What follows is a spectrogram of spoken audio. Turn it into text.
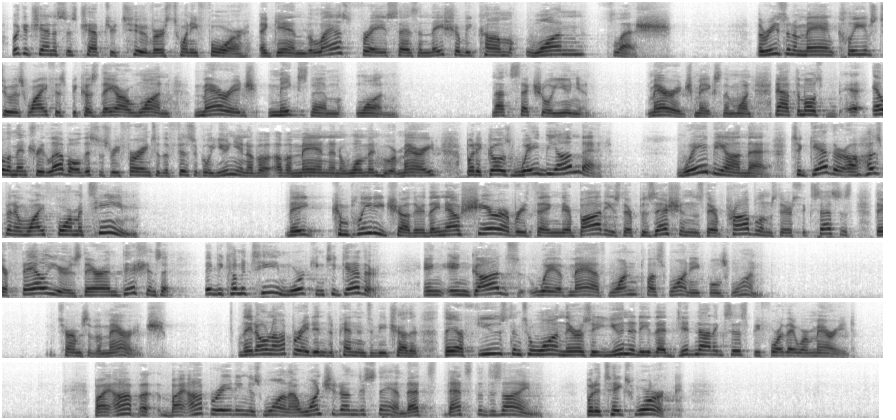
Look at Genesis chapter 2, verse 24 again. The last phrase says, And they shall become one flesh. The reason a man cleaves to his wife is because they are one. Marriage makes them one, not sexual union. Marriage makes them one. Now, at the most eh, elementary level, this is referring to the physical union of a, of a man and a woman who are married, but it goes way beyond that. Way beyond that. Together, a husband and wife form a team. They complete each other. They now share everything their bodies, their possessions, their problems, their successes, their failures, their ambitions. They become a team working together. In, in God's way of math, one plus one equals one in terms of a marriage. They don't operate independent of each other. They are fused into one. There is a unity that did not exist before they were married. By, op- uh, by operating as one, I want you to understand that's, that's the design. But it takes work.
